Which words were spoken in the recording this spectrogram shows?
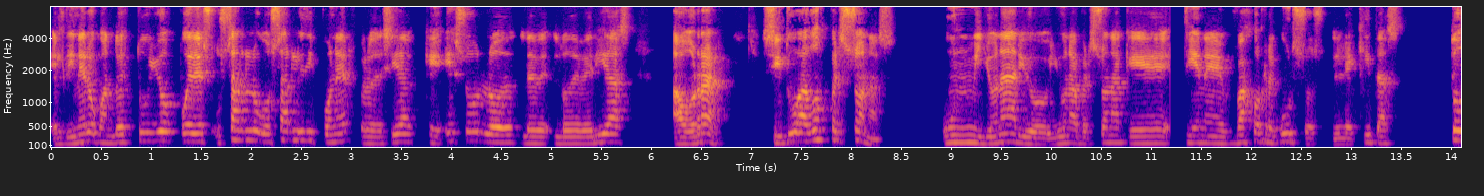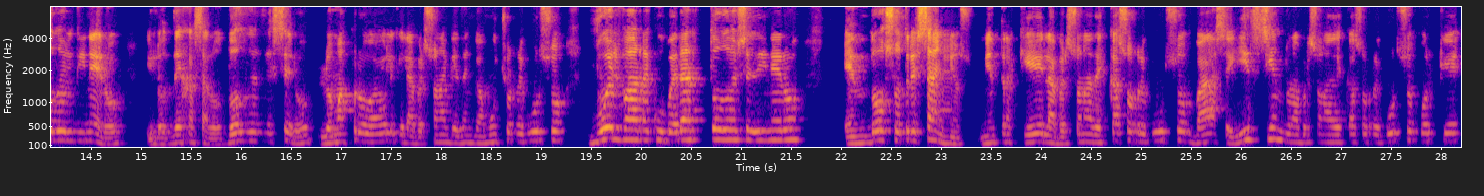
El dinero cuando es tuyo puedes usarlo, gozarlo y disponer, pero decía que eso lo, lo deberías ahorrar. Si tú a dos personas, un millonario y una persona que tiene bajos recursos, le quitas todo el dinero y los dejas a los dos desde cero, lo más probable es que la persona que tenga muchos recursos vuelva a recuperar todo ese dinero en dos o tres años, mientras que la persona de escasos recursos va a seguir siendo una persona de escasos recursos porque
